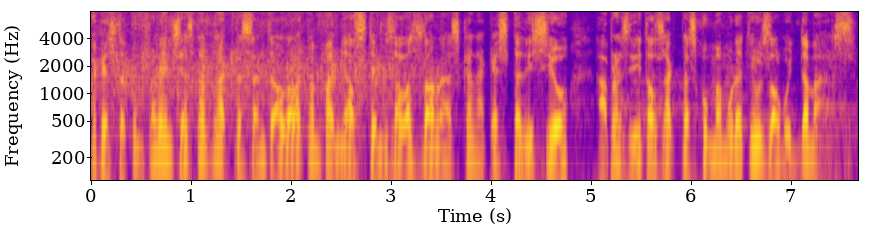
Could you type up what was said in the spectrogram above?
Aquesta conferència ha estat l'acte central de la campanya Els temps de les dones, que en aquesta edició ha presidit els actes commemoratius del 8 de març.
